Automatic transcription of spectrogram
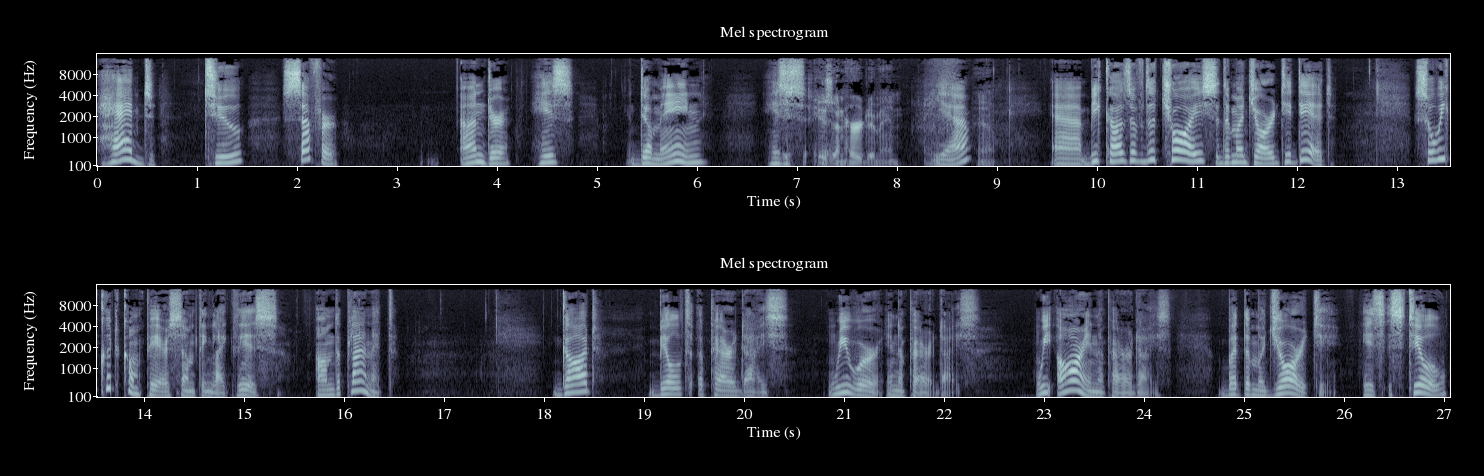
had to suffer under his domain, his His and her domain. yeah, Yeah. Uh, because of the choice the majority did. So we could compare something like this on the planet. God built a paradise. We were in a paradise. We are in a paradise. But the majority is still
